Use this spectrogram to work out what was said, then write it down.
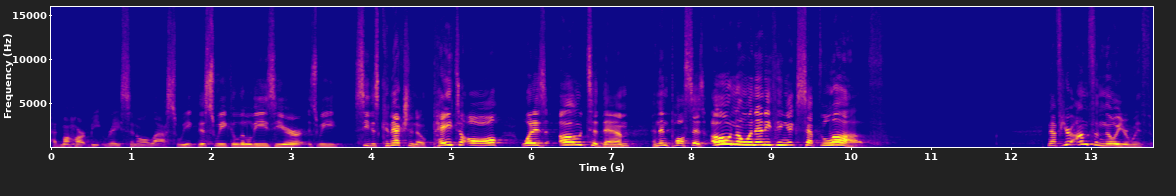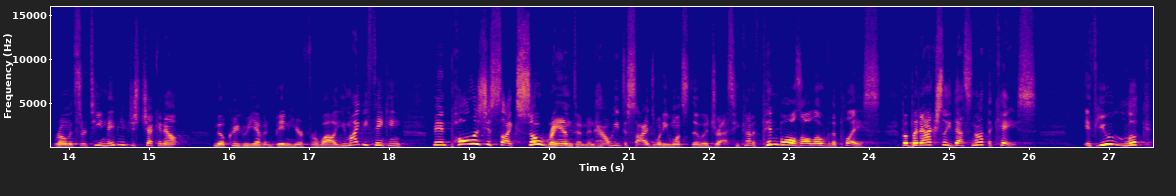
Had my heartbeat racing all last week. This week, a little easier as we see this connection, though. Pay to all what is owed to them. And then Paul says, Owe no one anything except love. Now, if you're unfamiliar with Romans 13, maybe you're just checking out Mill Creek or you haven't been here for a while, you might be thinking, man, Paul is just like so random in how he decides what he wants to address. He kind of pinballs all over the place. But, but actually, that's not the case if you look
